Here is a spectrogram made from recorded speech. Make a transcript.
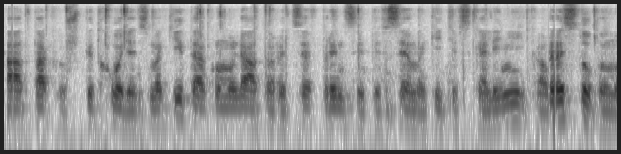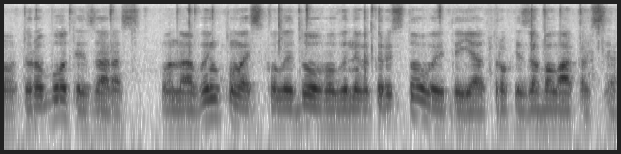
А також підходять з Макіти акумулятори. Це в принципі все макітівська лінійка. Приступимо до роботи. Зараз вона вимкнулась. Коли довго ви не використовуєте, я трохи забалакався.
